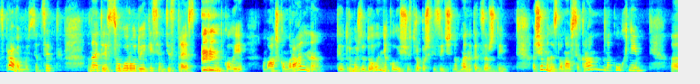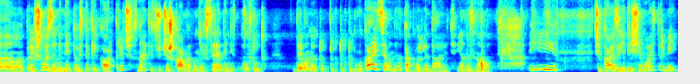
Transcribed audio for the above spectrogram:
справимося. Це, знаєте, свого роду якийсь антистрес, коли важко морально, ти отримуєш задоволення, коли щось робиш фізично. В мене так завжди. А ще в мене зламався кран на кухні. Е, прийшлось замінити ось такий картридж, знаєте, з рычажками. У них всередині, отут, де вони тут тук-тук-тук вмикаються, вони отак виглядають. Я не знала. І чекаю, заїде ще майстер мій,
